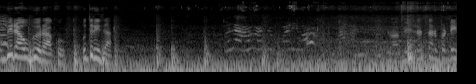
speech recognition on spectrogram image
ઊભી રહા, ઊભો રાખો. ઉતરી જા. બે લસણ પટ્ટી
